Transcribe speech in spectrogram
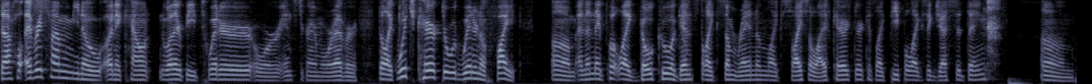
that whole every time you know an account, whether it be Twitter or Instagram or wherever, they're like, which character would win in a fight? Um, and then they put like Goku against like some random like slice of life character because like people like suggested things. Um,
